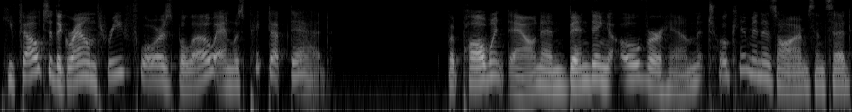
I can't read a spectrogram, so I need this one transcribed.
he fell to the ground three floors below and was picked up dead. But Paul went down, and bending over him, took him in his arms, and said,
